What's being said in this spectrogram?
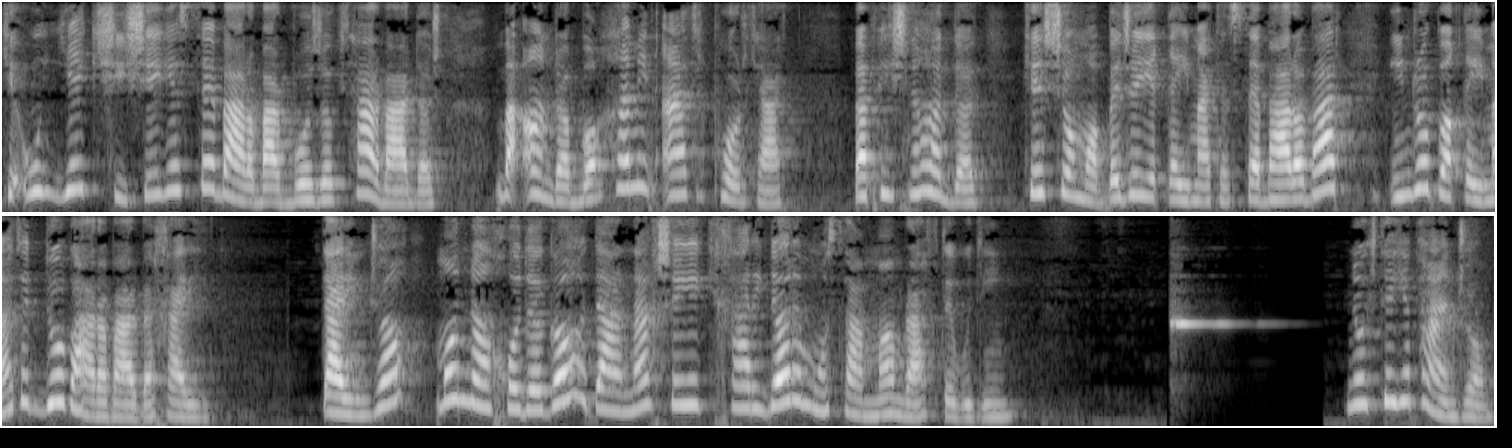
که او یک شیشه سه برابر بزرگتر برداشت و آن را با همین عطر پر کرد و پیشنهاد داد که شما به جای قیمت سه برابر این را با قیمت دو برابر بخرید. در اینجا ما ناخودآگاه در نقش یک خریدار مصمم رفته بودیم. نکته پنجم.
